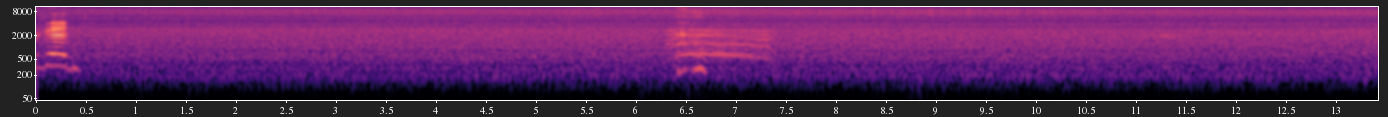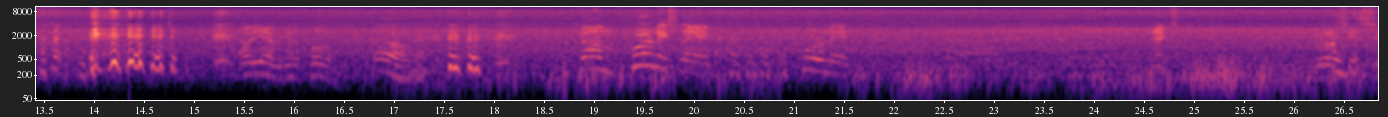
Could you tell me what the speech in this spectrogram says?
we're good. oh yeah, we gotta pull him. Oh. Come, pour me, slave. pour me. Excellent. Gracias.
